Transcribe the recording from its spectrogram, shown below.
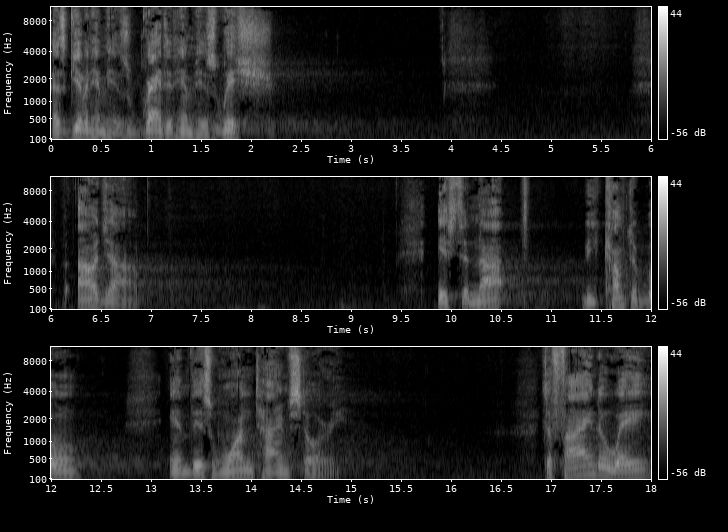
has given him his, granted him his wish. But our job is to not be comfortable in this one time story, to find a way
